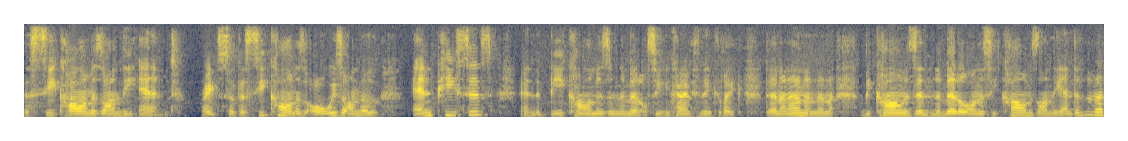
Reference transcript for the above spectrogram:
the C column is on the end, right? So the C column is always on the end pieces, and the B column is in the middle. So you can kind of think like, da -da -da -da. the B column is in the middle, and the C column is on the end. -da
